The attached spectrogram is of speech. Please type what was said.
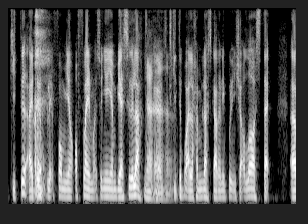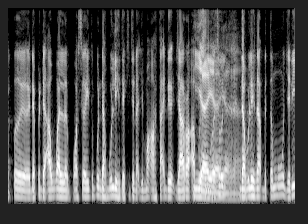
Kita ada platform yang offline maksudnya yang biasalah. Uh, kita pun alhamdulillah sekarang ni pun insya-Allah start apa daripada awal puasa itu pun dah boleh dah kita nak jemaah tak ada jarak apa Ya, semua ya, so ya. dah boleh nak bertemu jadi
